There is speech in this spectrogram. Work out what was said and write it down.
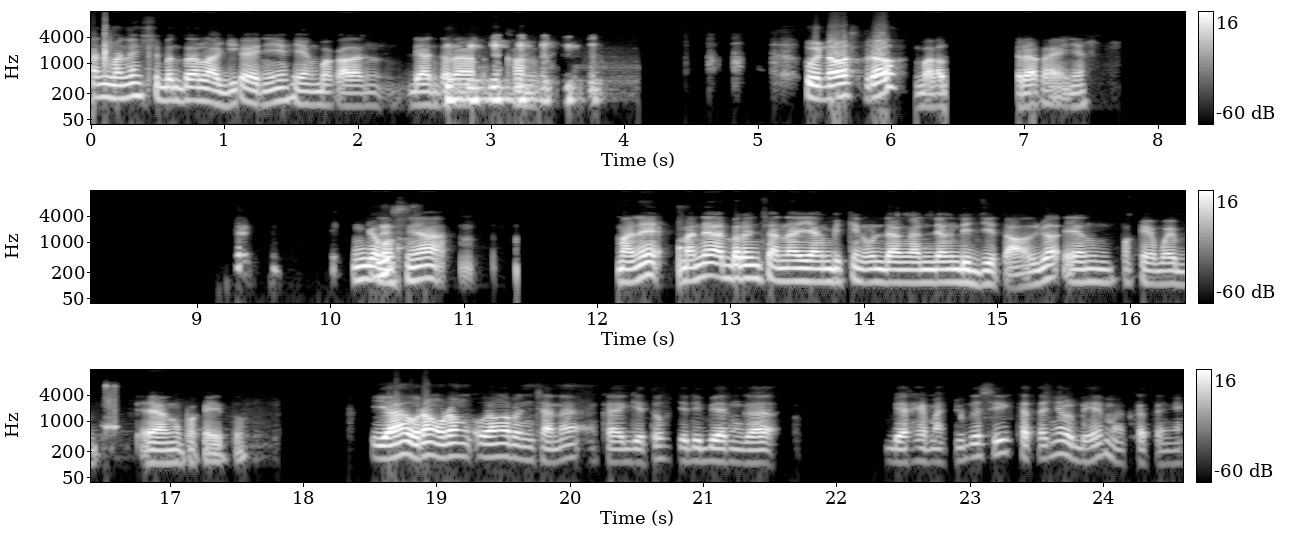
Kan mana sebentar lagi kayaknya ya yang bakalan di antara kan who knows bro? Bakal kira kayaknya. Enggak maksudnya mana mana berencana yang bikin undangan yang digital enggak yang pakai web yang pakai itu. Iya, orang orang orang rencana kayak gitu. Jadi biar nggak biar hemat juga sih katanya lebih hemat katanya.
